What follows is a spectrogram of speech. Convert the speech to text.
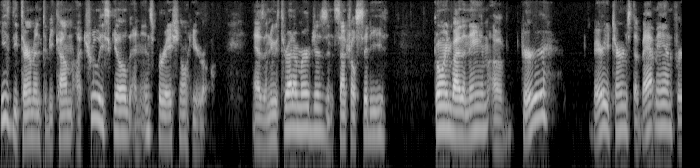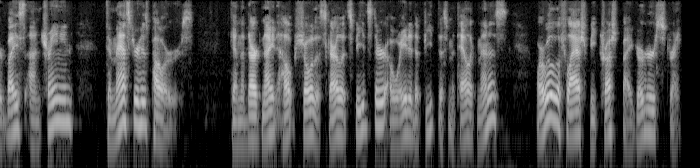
he's determined to become a truly skilled and inspirational hero. As a new threat emerges in Central City, going by the name of Girder, Barry turns to Batman for advice on training to master his powers. Can the Dark Knight help show the Scarlet Speedster a way to defeat this metallic menace? Or will the Flash be crushed by Girder's strength?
